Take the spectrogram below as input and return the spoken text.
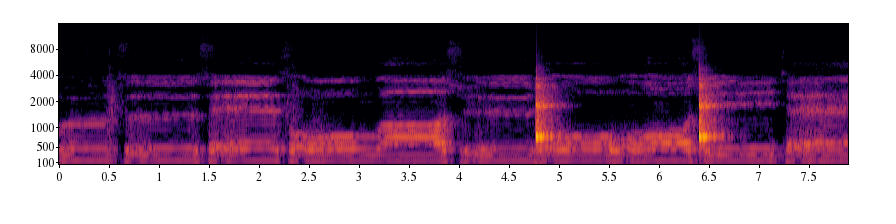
仏世尊は主上して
